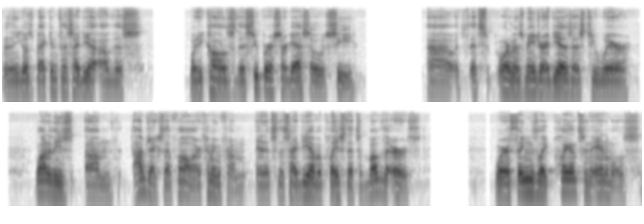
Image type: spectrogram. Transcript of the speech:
and then he goes back into this idea of this, what he calls the Super Sargasso Sea. Uh, it's, it's one of his major ideas as to where a lot of these um, objects that fall are coming from, and it's this idea of a place that's above the earth, where things like plants and animals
